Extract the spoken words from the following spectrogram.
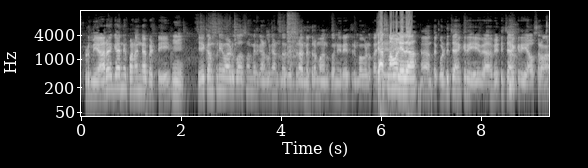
ఇప్పుడు మీ ఆరోగ్యాన్ని పణంగా పెట్టి. ఏ కంపెనీ వాడి కోసం మీరు గంటల గంటలు నిద్ర నిద్ర మానుకొని రేత్రి పని చేస్తున్నావా లేదా? అంత గొడ్డు చాకరీ వెట్టి చాకరీ అవసరమా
